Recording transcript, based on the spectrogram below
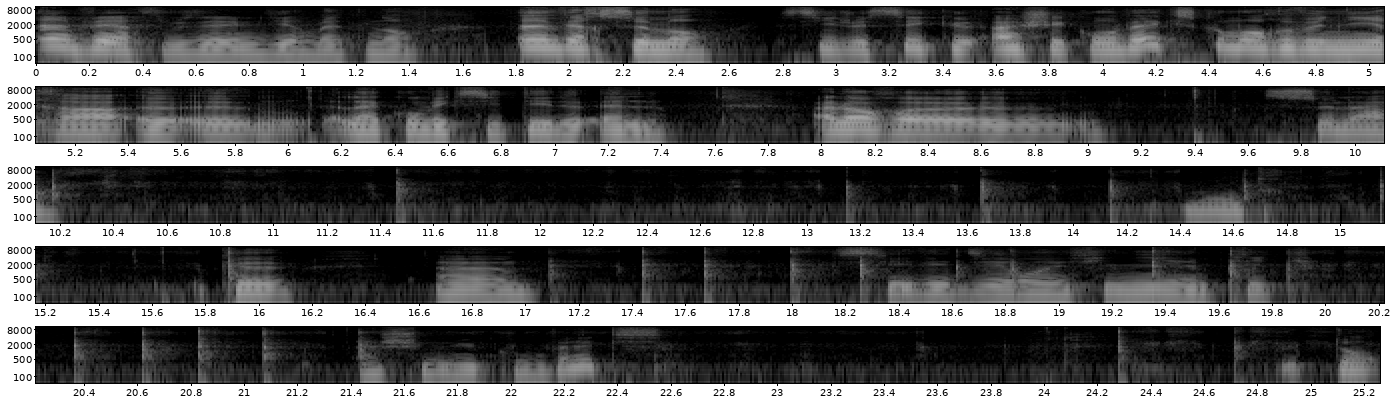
inverse, vous allez me dire maintenant? Inversement, si je sais que H est convexe, comment revenir à la convexité de L? Alors, cela montre que CD de 0 infini implique H nu convexe, peut-on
